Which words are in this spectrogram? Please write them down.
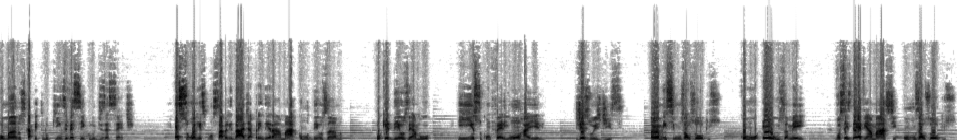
Romanos capítulo 15, versículo 17. É sua responsabilidade aprender a amar como Deus ama, porque Deus é amor, e isso confere honra a ele. Jesus disse: Amem-se uns aos outros, como eu os amei. Vocês devem amar-se uns aos outros.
